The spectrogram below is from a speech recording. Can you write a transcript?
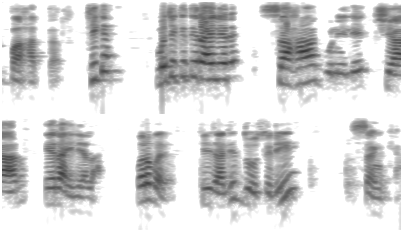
बहात्तर. ठीक आहे? म्हणजे किती राहिले रे? सहा गुणिले चार हे राहिलेलं आहे. बरोबर ही झाली दुसरी संख्या.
